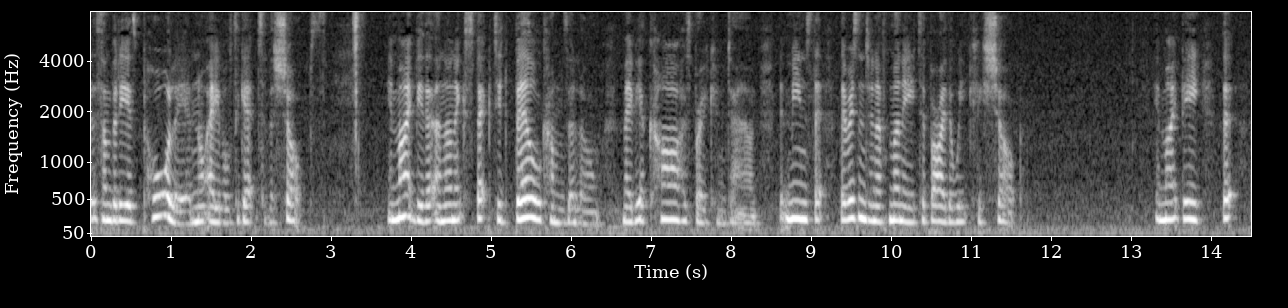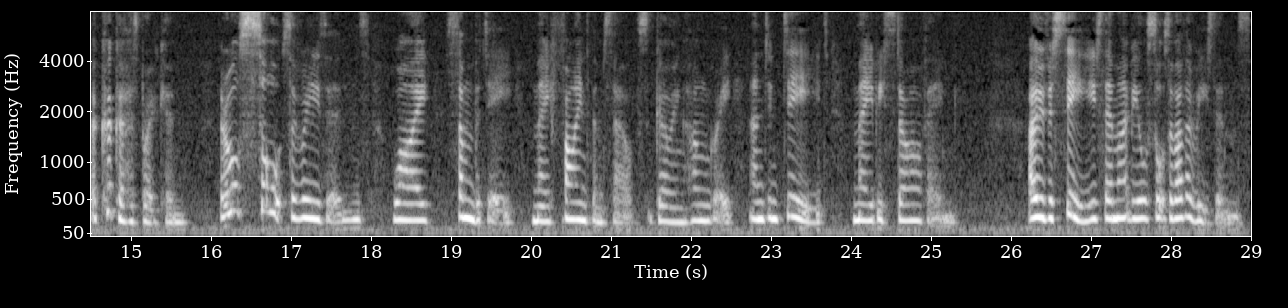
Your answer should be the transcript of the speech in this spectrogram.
that somebody is poorly and not able to get to the shops. It might be that an unexpected bill comes along. Maybe a car has broken down. That means that there isn't enough money to buy the weekly shop. It might be that a cooker has broken. There are all sorts of reasons why somebody may find themselves going hungry and indeed may be starving. Overseas, there might be all sorts of other reasons.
